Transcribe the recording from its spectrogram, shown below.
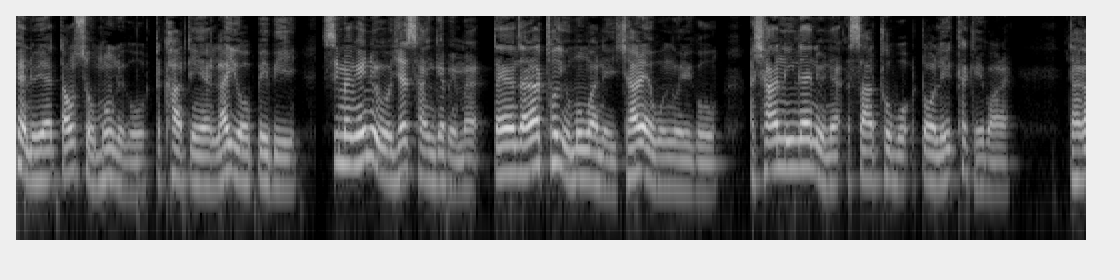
ခံတွေရဲ့တောင်းဆိုမှုတွေကိုတခါတရံလိုက်ရောပေးပြီးစီမံကိန်းတွေကိုရက်ဆိုင်ခဲ့ပေမဲ့တယန်ဇာရထုတ်ယူမှုကနေရတဲ့ဝင်ငွေတွေကိုအခြားနည်းလမ်းတွေနဲ့အစားထိုးဖို့အတော်လေးခက်ခဲပါတယ်။ ဒါက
